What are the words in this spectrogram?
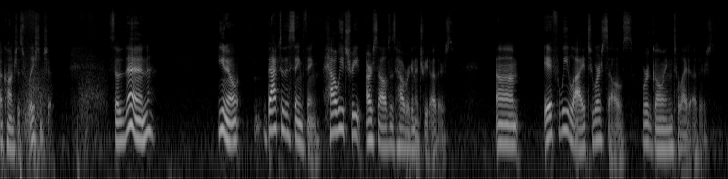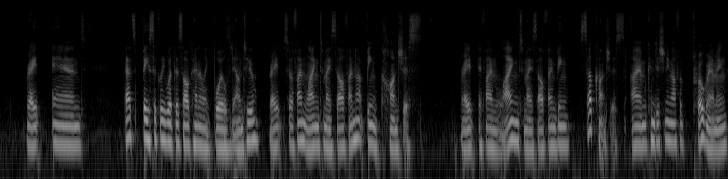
a conscious relationship. So then, you know, back to the same thing. How we treat ourselves is how we're going to treat others. Um, if we lie to ourselves, we're going to lie to others, right? And that's basically what this all kind of like boils down to right? So if I'm lying to myself, I'm not being conscious, right? If I'm lying to myself, I'm being subconscious. I'm conditioning off of programming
